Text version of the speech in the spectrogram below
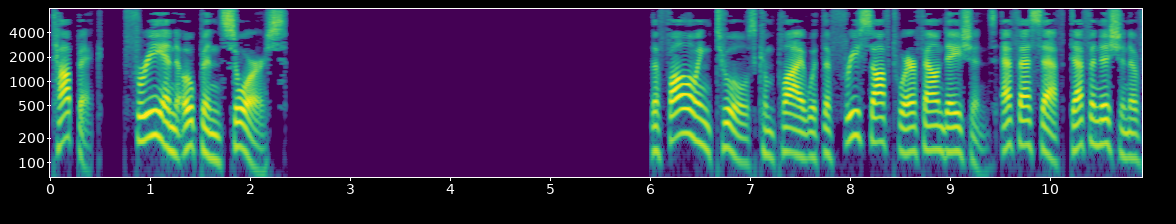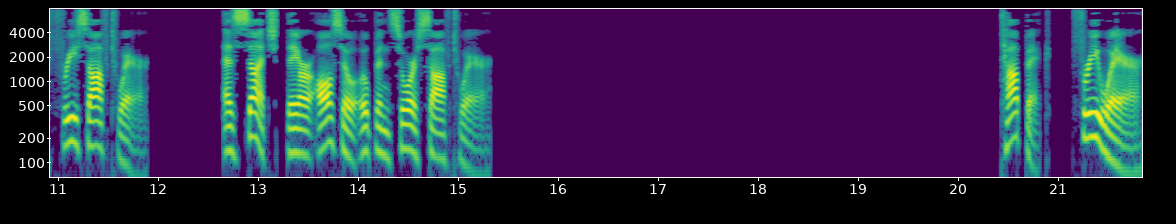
Topic: Free and open source. The following tools comply with the Free Software Foundation's FSF definition of free software. As such, they are also open source software. Topic: Freeware.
